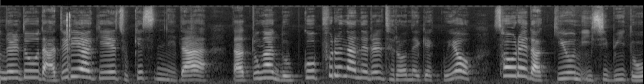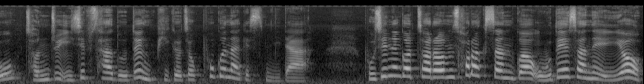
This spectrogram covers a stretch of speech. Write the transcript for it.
오늘도 나들이 하기에 좋겠습니다. 낮 동안 높고 푸른 하늘을 드러내겠고요. 서울의 낮 기온 22도, 전주 24도 등 비교적 포근하겠습니다. 보시는 것처럼 설악산과 오대산에 이어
